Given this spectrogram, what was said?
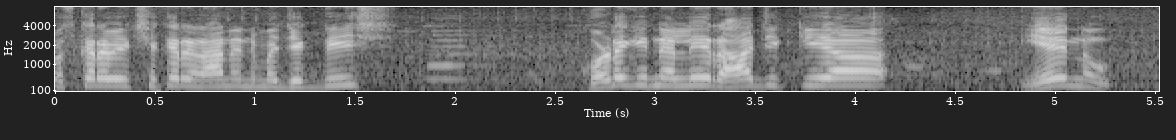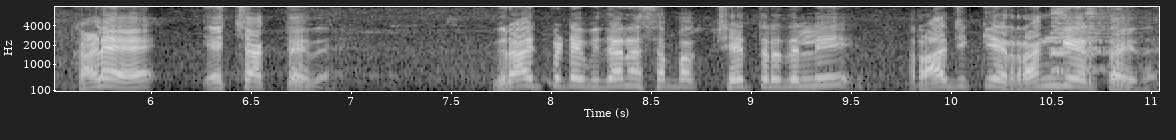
ನಮಸ್ಕಾರ ವೀಕ್ಷಕರೇ, ನಾನು ನಿಮ್ಮ ಜಗದೀಶ್. ಕೊಡಗಿನಲ್ಲಿ ರಾಜಕೀಯ ಏನು ಕಳೆ ಹೆಚ್ಚಾಗ್ತಾ ಇದೆ. ವಿರಾಜಪೇಟೆ ವಿಧಾನಸಭಾ ಕ್ಷೇತ್ರದಲ್ಲಿ ರಾಜಕೀಯ ರಂಗೇರ್ತಾ ಇದೆ.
